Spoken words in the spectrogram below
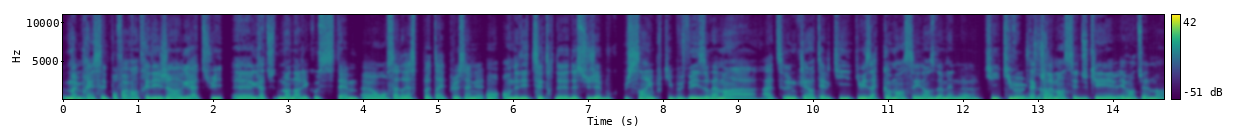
même principe pour faire rentrer des gens gratuits, euh, gratuitement dans l'écosystème. Euh, on s'adresse peut-être plus, à une- on, on a des titres de, de sujets beaucoup plus simples qui visent vraiment à, à attirer une clientèle qui, qui vise à commencer dans ce domaine-là, qui, qui veut vraiment s'éduquer éventuellement.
